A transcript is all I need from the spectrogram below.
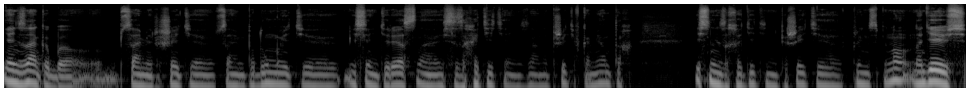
Я не знаю, как бы сами решите, сами подумайте. Если интересно, если захотите, я не знаю, напишите в комментах. Если не захотите, не пишите. В принципе, ну, надеюсь,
